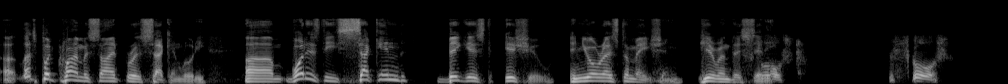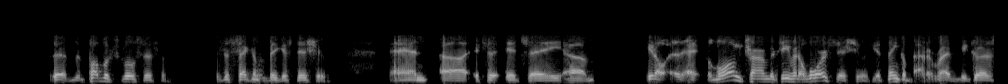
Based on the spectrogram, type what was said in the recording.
Uh, let's put crime aside for a second, Rudy. Um, what is the second biggest issue in your estimation here in this city? Schools. The schools, the the public school system is the second biggest issue, and uh, it's a it's a um, you know, long term, it's even a worse issue if you think about it, right? Because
